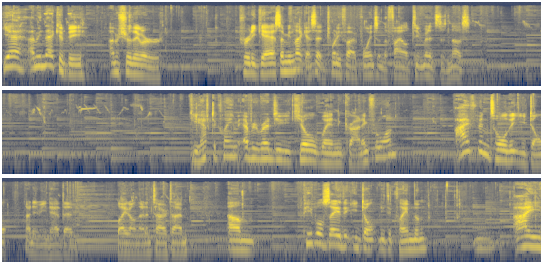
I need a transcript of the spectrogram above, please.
Yeah, I mean, that could be. I'm sure they were pretty gassed. I mean, like I said, 25 points in the final two minutes is nuts. Do you have to claim every red you kill when grinding for one? I've been told that you don't. I didn't mean to have that light on that entire time. Um, people say that you don't need to claim them. I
